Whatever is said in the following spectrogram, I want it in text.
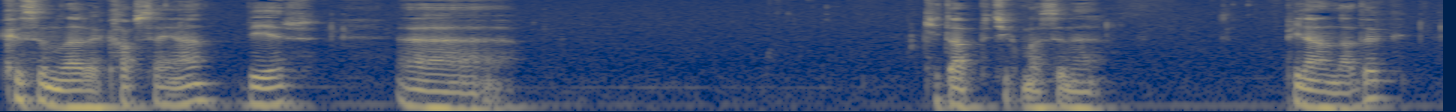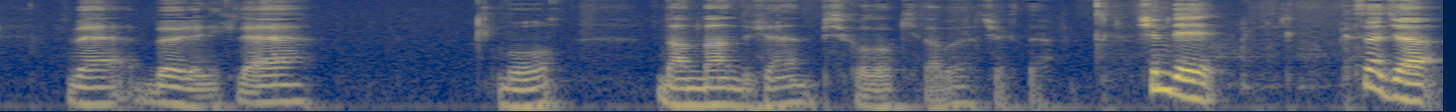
kısımları kapsayan bir e, kitap çıkmasını planladık ve böylelikle bu damdan düşen psikolog kitabı çıktı. Şimdi kısaca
